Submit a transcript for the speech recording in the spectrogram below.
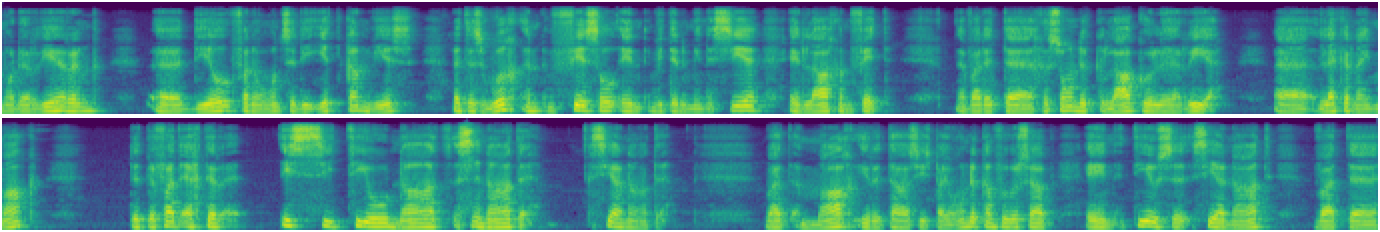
moderering uh, deel van een hondse dieet kan wees. Het is hoog in vesel en vitamine C en laag in vet, wat het uh, gezonde laakoleree uh, lekkernij maak. Dit bevat echter isithionate, cyanate, wat maagirritaties by honde kan veroorzaak en theocyanaat wat uh,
